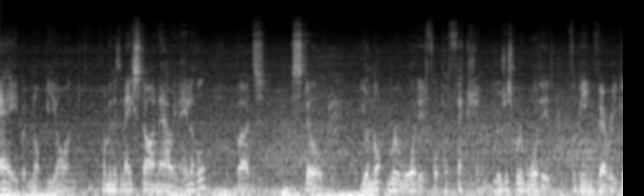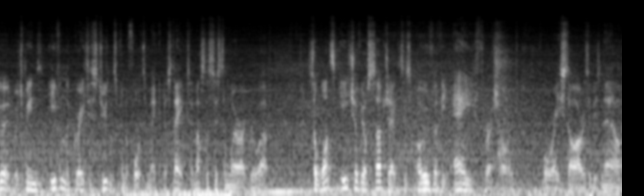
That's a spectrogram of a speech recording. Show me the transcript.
A, but not beyond. I mean, there's an A star now in A-level, but still, you're not rewarded for perfection. You're just rewarded for being very good, which means even the greatest students can afford to make mistakes. And that's the system where I grew up. So once each of your subjects is over the A threshold, or A star as it is now,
